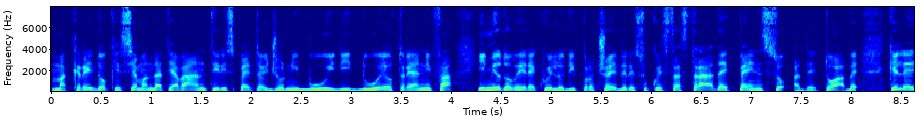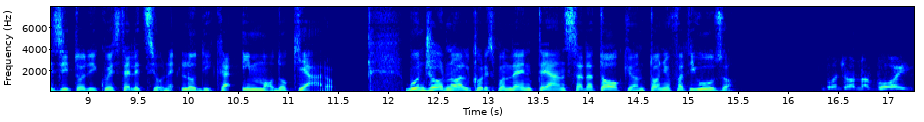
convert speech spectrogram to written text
ma credo che siamo andati avanti rispetto ai giorni bui di due o tre anni fa. Il mio dovere è quello di procedere su questa strada e penso, ha detto Abe, che l'esito di questa elezione lo dica in modo chiaro. Buongiorno al corrispondente ANSA da Tokyo, Antonio Fatiguso. Buongiorno a voi.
